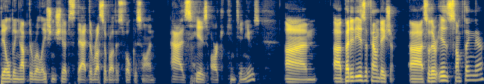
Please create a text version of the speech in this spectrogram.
building up the relationships that the Russell brothers focus on as his arc continues. Um, uh, but it is a foundation. Uh, so there is something there.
